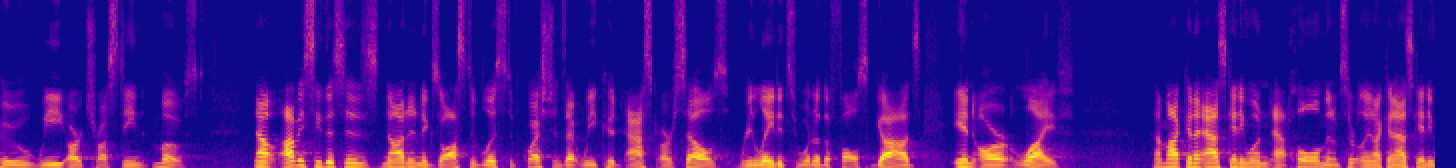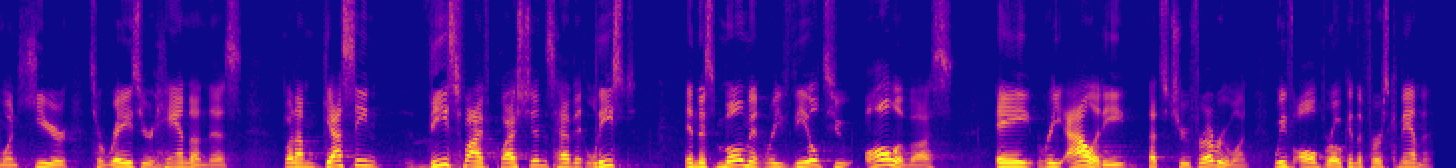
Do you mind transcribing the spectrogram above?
who we are trusting most. Now, obviously, this is not an exhaustive list of questions that we could ask ourselves related to what are the false gods in our life. I'm not going to ask anyone at home, and I'm certainly not going to ask anyone here to raise your hand on this, but I'm guessing these five questions have at least in this moment revealed to all of us a reality that's true for everyone. We've all broken the first commandment.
